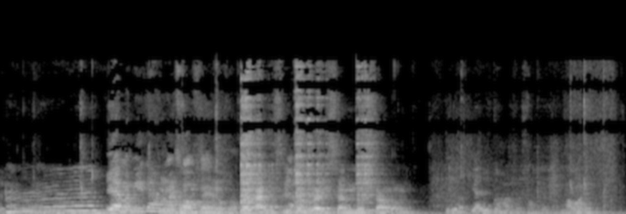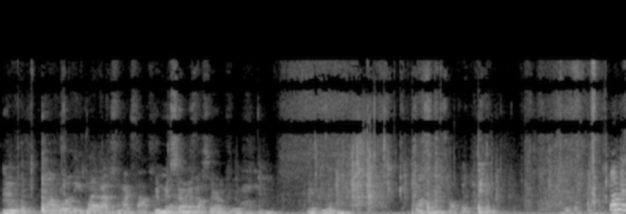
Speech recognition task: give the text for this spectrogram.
if you want. Yeah, mommy, you can have my sausage. Well, I just eat the rice and the salad. Yeah, yeah, you can have my sausage. I want to. Mm? I'm gonna eat my rice and my sausage. Give me some of the sausage if you want. Okay. Want some sausage? Mommy,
